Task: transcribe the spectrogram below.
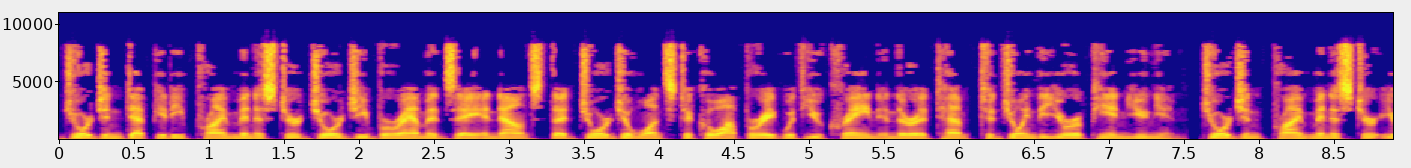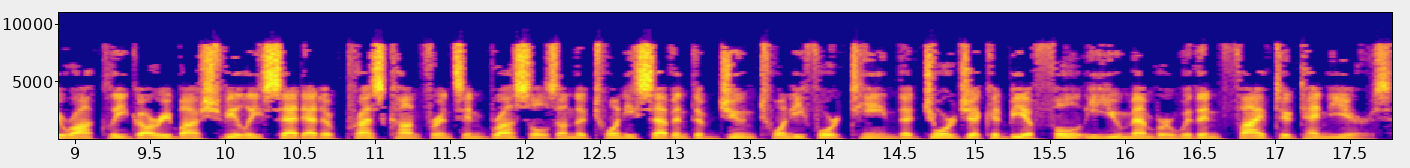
Georgian Deputy Prime Minister Georgi Baramidze announced that Georgia wants to cooperate with Ukraine in their attempt to join the European Union. Georgian Prime Minister Irakli Garibashvili said at a press conference in Brussels on the 27th of June 2014 that Georgia could be a full EU member within 5 to 10 years.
